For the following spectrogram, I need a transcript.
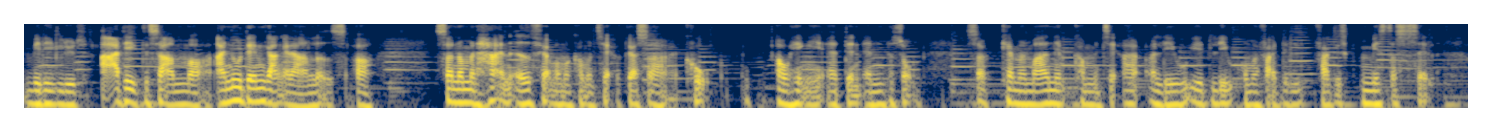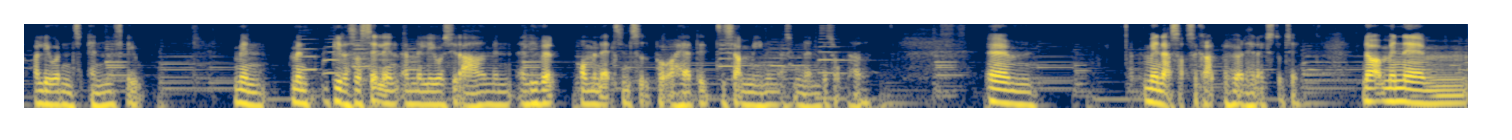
vil de ikke lytte. Ah, det er ikke det samme, og ej, nu denne gang er det anderledes. Og så når man har en adfærd, hvor man kommer til at gøre sig ko afhængig af den anden person, så kan man meget nemt komme til at, at leve i et liv, hvor man faktisk, faktisk mister sig selv og lever den andens liv. Men man bilder sig selv ind, at man lever sit eget, men alligevel bruger man al sin tid på at have det, de samme meninger, som den anden person havde. Øhm, men altså, så grædt behøver det heller ikke stå til. Nå, men, øhm,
